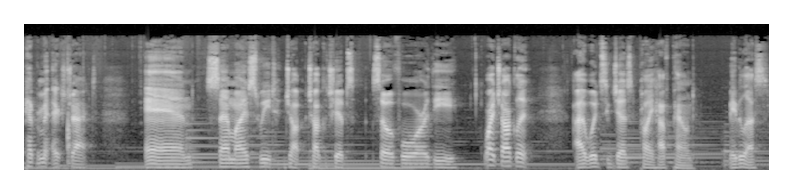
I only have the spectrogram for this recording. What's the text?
peppermint extract, and semi-sweet jo- chocolate chips. So for the white chocolate, I would suggest probably half pound, maybe less.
